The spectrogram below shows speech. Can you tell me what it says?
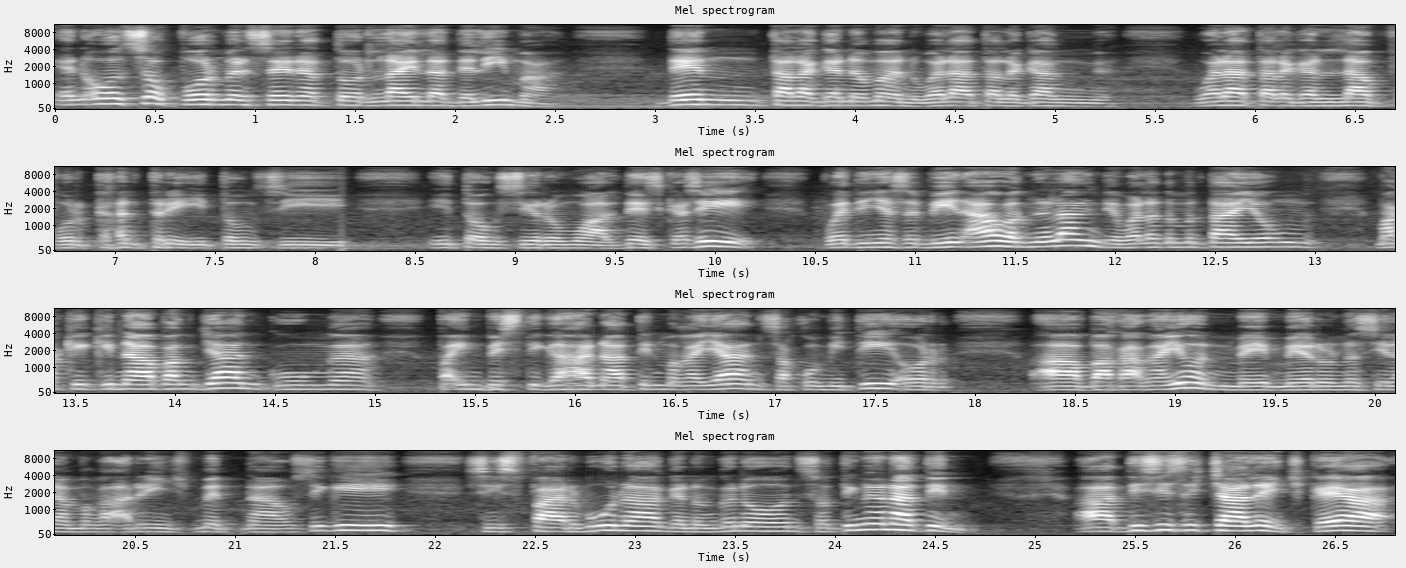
and also former Senator Laila De Lima, then talaga naman wala talagang wala talagang love for country itong si itong si Romualdez. Kasi pwede niya sabihin ah wag na lang di wala naman tayong makikinabang diyan kung uh, paimbestigahan natin mga yan sa committee or uh, baka ngayon may meron na sila mga arrangement na o sige ceasefire muna ganon ganon so tingnan natin uh, this is a challenge. Kaya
